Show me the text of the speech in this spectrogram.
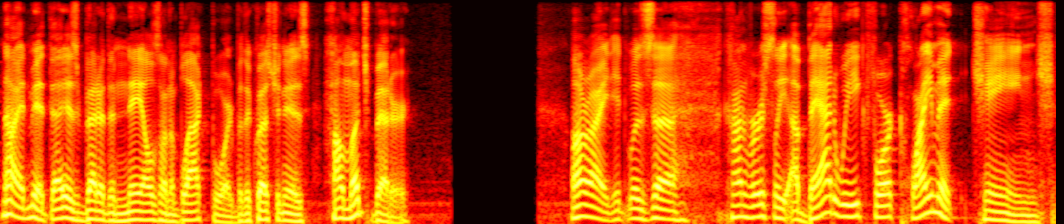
Now, I admit that is better than nails on a blackboard, but the question is, how much better? All right, it was uh, conversely a bad week for climate change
